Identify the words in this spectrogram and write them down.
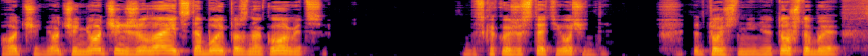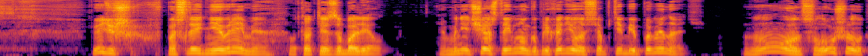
Очень, очень, очень желает с тобой познакомиться. Да с какой же стати очень-то? То есть не то, чтобы... Видишь, в последнее время, вот как ты заболел, мне часто и много приходилось об тебе поминать. Ну, он слушал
